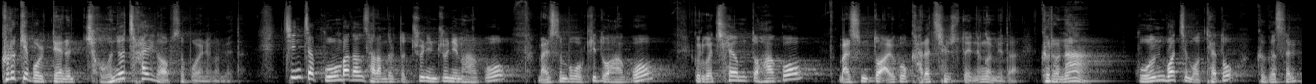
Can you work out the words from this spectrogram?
그렇게 볼 때는 전혀 차이가 없어 보이는 겁니다. 진짜 구원받은 사람들도 주님, 주님 하고, 말씀 보고 기도하고, 그리고 체험도 하고, 말씀도 알고 가르칠 수도 있는 겁니다. 그러나 구원받지 못해도 그것을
